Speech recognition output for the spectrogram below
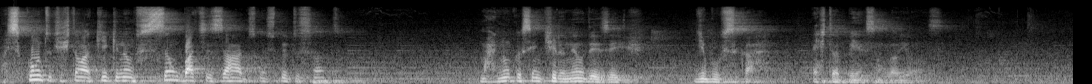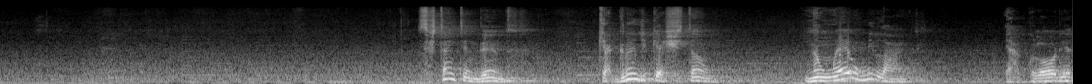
Mas quantos que estão aqui que não são batizados com o Espírito Santo, mas nunca sentiram nenhum desejo de buscar esta bênção gloriosa? Você está entendendo que a grande questão não é o milagre, é a glória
